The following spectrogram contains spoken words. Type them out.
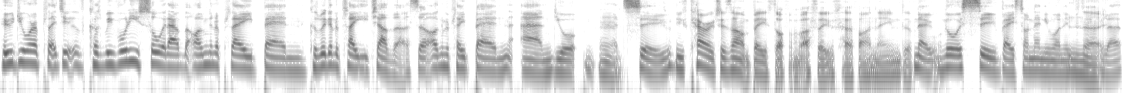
who do you want to play? Because we've already sorted out that I'm going to play Ben because we're going to play each other. So I'm going to play Ben and your Mm. and Sue. These characters aren't based off of us; they just have our names. No, course. nor is Sue based on anyone in No. particular.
